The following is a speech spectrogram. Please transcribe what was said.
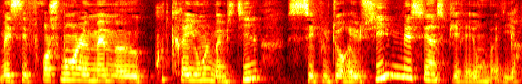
mais c'est franchement le même euh, coup de crayon, le même style. C'est plutôt réussi, mais c'est inspiré, on va dire.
